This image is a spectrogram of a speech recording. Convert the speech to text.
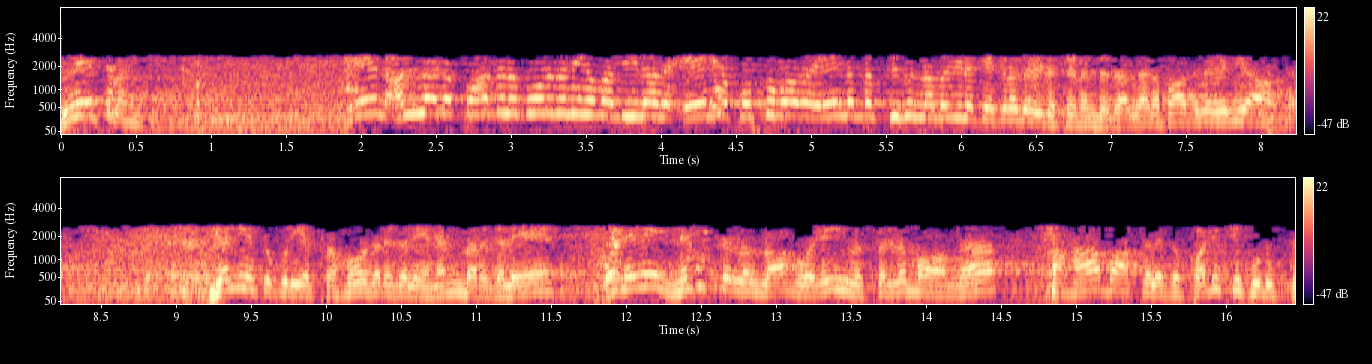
லேட் ஆகிட்டீங்க. ஏன் அல்லட பாதல போறது நீங்க மதீனால? ஏன் கொத்துபாவ ஏன் மஸ்ஜிது நபவில கேட்கறத விட சிறந்தது? அல்லட பாதல வெளியாக கண்ணியத்துக்குரிய சகோதரர்களே நண்பர்களே எனவே நெருத்தல்லாஹு அலைஹி வஸல்லம் அவங்க சஹாபாக்களுக்கு படிச்சு கொடுத்த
